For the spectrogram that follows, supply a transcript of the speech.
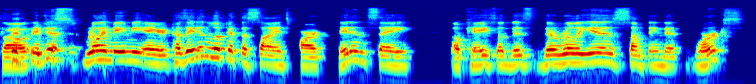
So it just really made me angry because they didn't look at the science part. They didn't say, okay, so this there really is something that works.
